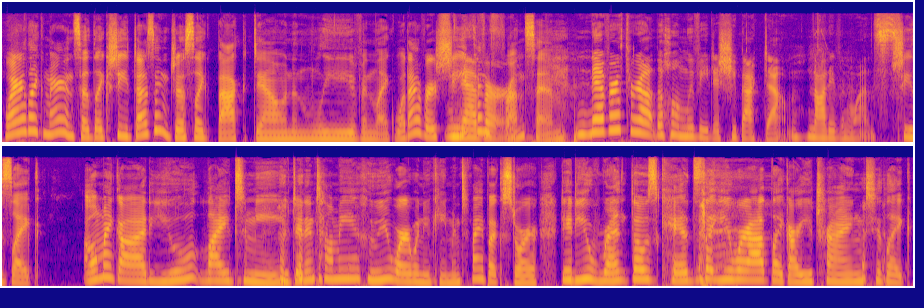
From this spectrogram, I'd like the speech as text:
where, like Marin said, like she doesn't just like back down and leave and like whatever. She Never. confronts him. Never throughout the whole movie does she back down. Not even once. She's like, Oh my God, you lied to me. You didn't tell me who you were when you came into my bookstore. Did you rent those kids that you were at? Like, are you trying to like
